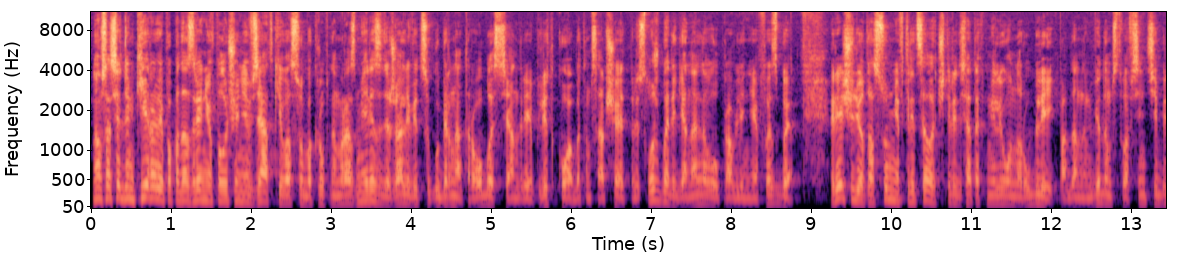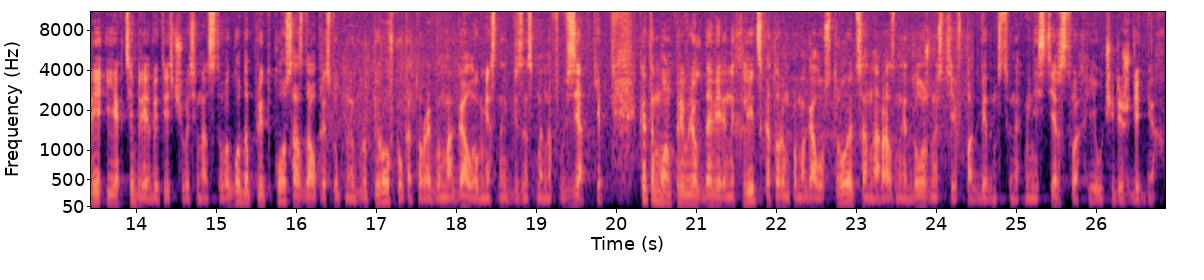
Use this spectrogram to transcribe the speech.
Но в соседнем Кирове по подозрению в получении взятки в особо крупном размере задержали вице-губернатора области Андрея Плитко. Об этом сообщает пресс-служба регионального управления ФСБ. Речь идет о сумме в 3,4 миллиона рублей. По данным ведомства, в сентябре и октябре 2018 года Плитко создал преступную группировку, которая вымогала у местных бизнесменов взятки. К этому он привлек доверенных лиц, которым помогал устроиться на разные должности в подведомственных министерствах и учреждениях.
